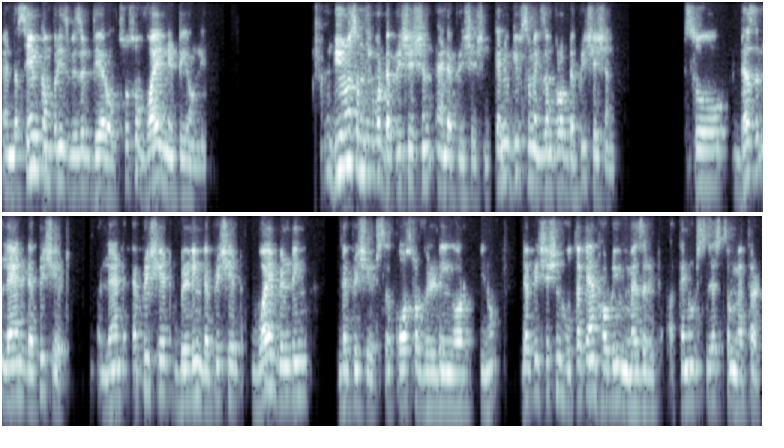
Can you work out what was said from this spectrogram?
And the same companies visit there also. So why NITIE only? Do you know something about depreciation and appreciation? Can you give some example of depreciation? So does land depreciate? Land appreciate, building depreciate. Why building depreciates? The cost of building or, you know, depreciation hota kya and how do you measure it? Uh, can you suggest some method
